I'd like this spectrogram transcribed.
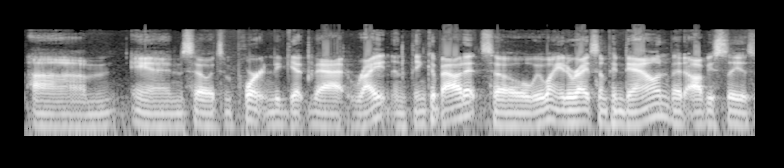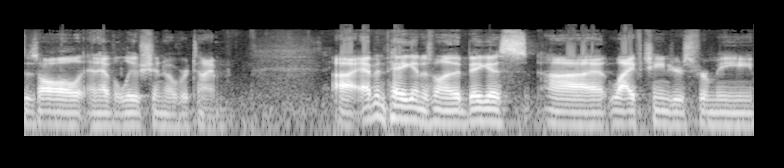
Um, and so it's important to get that right and think about it. So we want you to write something down, but obviously this is all an evolution over time. Uh, Eben Pagan is one of the biggest uh, life changers for me,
